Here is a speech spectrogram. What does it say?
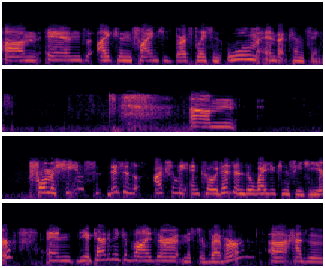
um, and I can find his birthplace in Ulm and that kind of things. Um, for machines, this is actually encoded in the way you can see here. And the academic advisor, Mr. Weber, uh, has a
